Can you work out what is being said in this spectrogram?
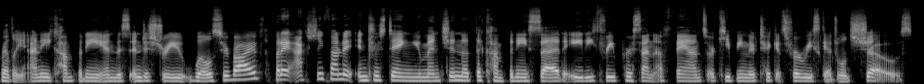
really any company in this industry will survive. But I actually found it interesting. You mentioned that the company said 83% of fans are keeping their tickets for rescheduled shows.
